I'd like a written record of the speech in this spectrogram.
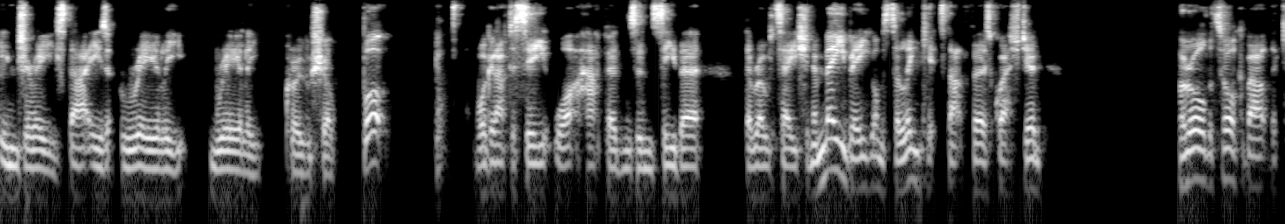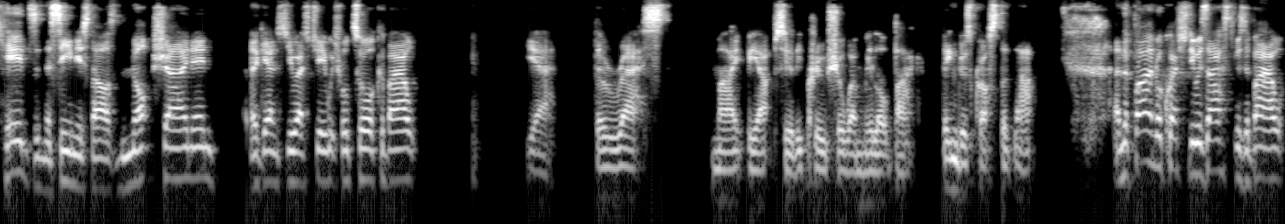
injuries. That is really, really crucial. But we're going to have to see what happens and see the, the rotation. And maybe, almost to link it to that first question, for all the talk about the kids and the senior stars not shining against USG, which we'll talk about, yeah, the rest might be absolutely crucial when we look back. Fingers crossed at that. And the final question he was asked was about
